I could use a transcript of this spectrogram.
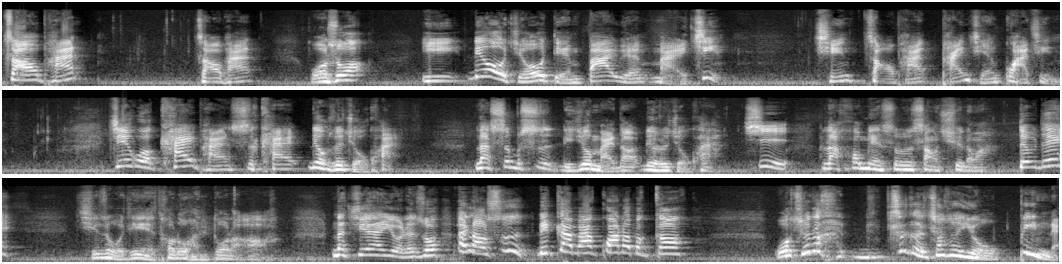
早盘，早盘，我说以六九点八元买进，请早盘盘前挂进，结果开盘是开六十九块。那是不是你就买到六十九块？是。那后面是不是上去了吗？对不对？其实我今天也透露很多了啊。那既然有人说，哎，老师，你干嘛挂那么高？我觉得很，这个叫做有病呢。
